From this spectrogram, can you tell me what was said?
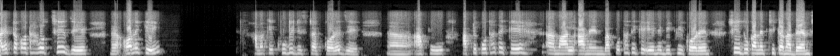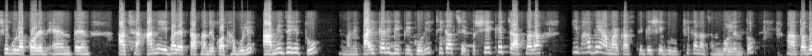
আরেকটা কথা হচ্ছে যে অনেকেই আমাকে খুবই ডিস্টার্ব করে যে আপু, আপনি কোথা থেকে মাল আনেন বা কোথা থেকে এনে বিক্রি করেন? সেই দোকানের ঠিকানা দেন, সেগুলা করেন, এন তেন। আচ্ছা আমি এবার একটা আপনাদের কথা বলি। আমি যেহেতু মানে পাইকারি বিক্রি করি, ঠিক আছে? তো সেক্ষেত্রে আপনারা কীভাবে আমার কাছ থেকে সেগুলো ঠিকানা চান বলেন তো? তবে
